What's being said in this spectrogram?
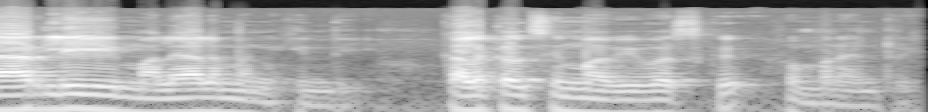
ரேர்லி மலையாளம் அண்ட் ஹிந்தி. கலக்கல் சினிமா வியூவர்ஸ்க்கு ரொம்ப நன்றி.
